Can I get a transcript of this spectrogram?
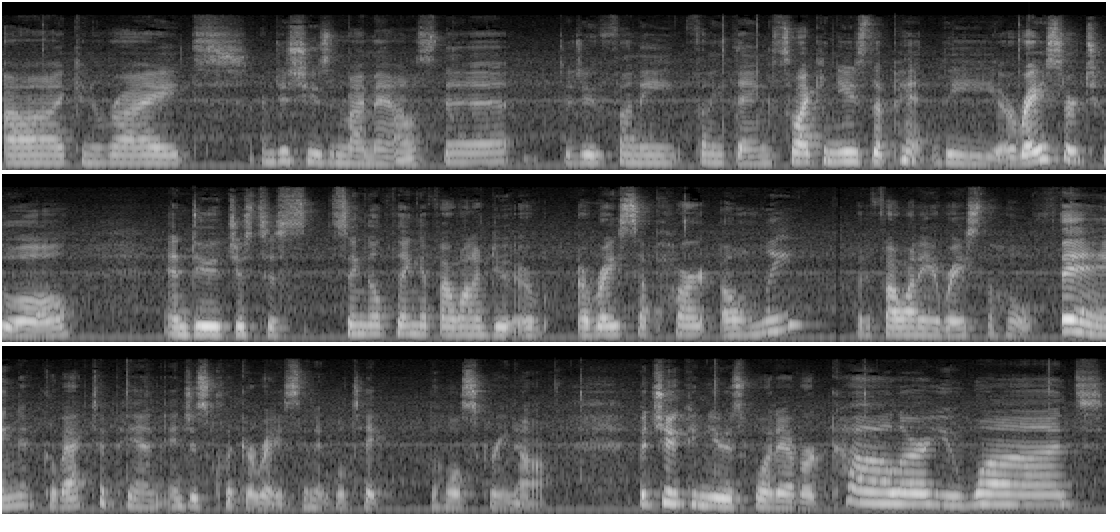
uh, I can write I'm just using my mouse that to do funny funny things. So I can use the pen, the eraser tool and do just a single thing if I want to do erase a part only. But if I want to erase the whole thing, go back to pen and just click erase and it will take the whole screen off. But you can use whatever color you want.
